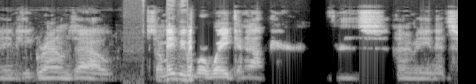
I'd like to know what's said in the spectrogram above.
and he grounds out. So maybe we're waking up here. I mean, it's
